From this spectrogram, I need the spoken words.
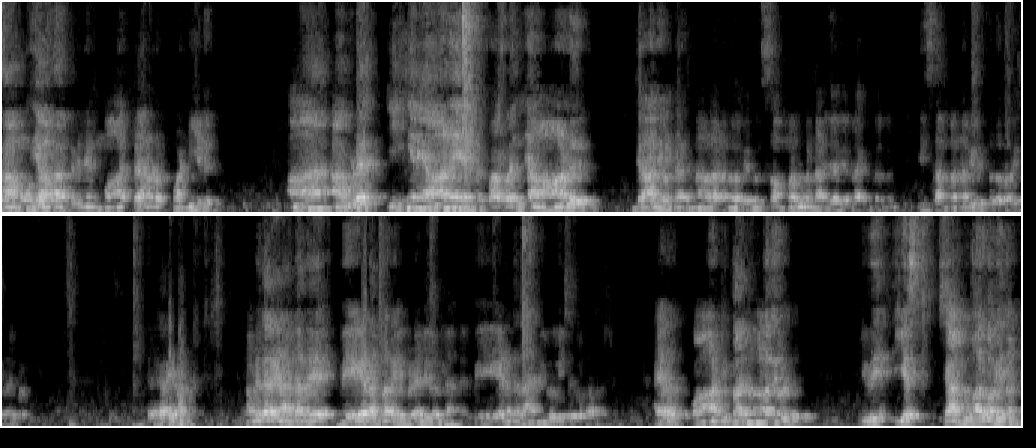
സാമൂഹ്യ യാഥാർത്ഥ്യത്തിനെ മാറ്റാനുള്ള പണിയെടുക്കും. ആ അവിടെ ഇങ്ങനെയാണ് എന്ന് പറഞ്ഞ ആൾ ജാതി ഉണ്ടാക്കുന്ന ആളാണെന്ന് പറയുന്നത് സമ്മർദ്ദം കൊണ്ടാണ് ജാതി ഉണ്ടാക്കുന്നത് ഈ സമ്പന്ന വിരുദ്ധത പറയുന്നത് നമ്മളിതറിയണം അല്ലാതെ വേടം പറയുമ്പോഴല്ല ഇതല്ലാതെ വേടം അത് അനുഭവിച്ചതുകൊണ്ടാണ്. അയാൾ പാട്ടി പറഞ്ഞു എന്നുള്ളതേ ഉള്ളൂ. ഇത് ടി എസ് ശ്യാംകുമാർ പറയുന്നുണ്ട്.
